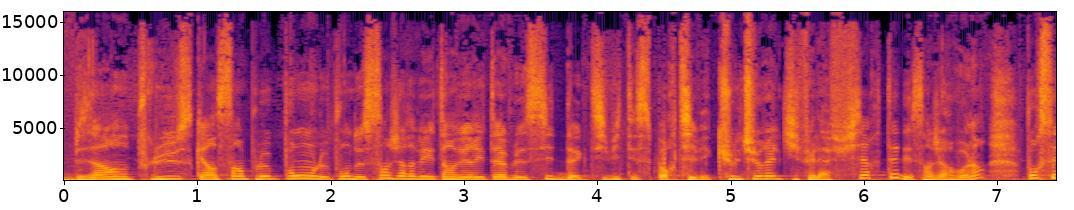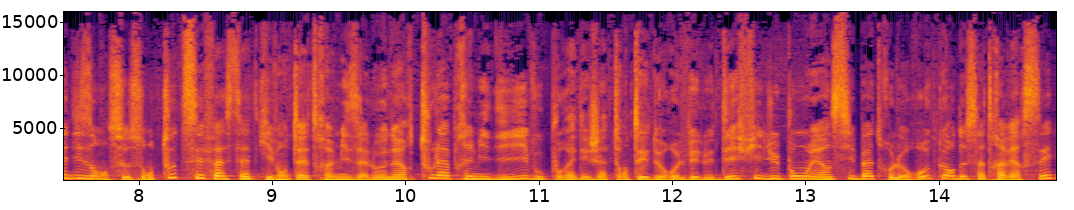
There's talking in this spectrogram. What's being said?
Bien plus qu'un simple pont, le pont de Saint-Gervais est un véritable site d'activités sportives et culturelles qui fait la fierté des Saint-Gervolins. Pour ces 10 ans, ce sont toutes ces facettes qui vont être mises à l'honneur l'après-midi. Vous pourrez déjà tenter de relever le défi du pont et ainsi battre le record de sa traversée.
